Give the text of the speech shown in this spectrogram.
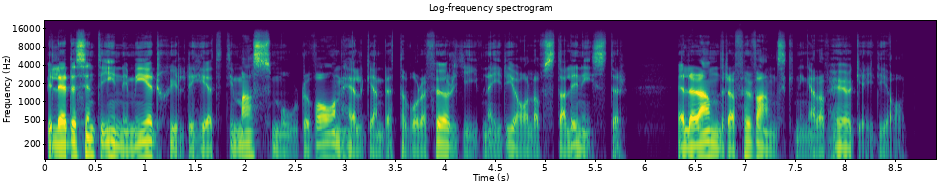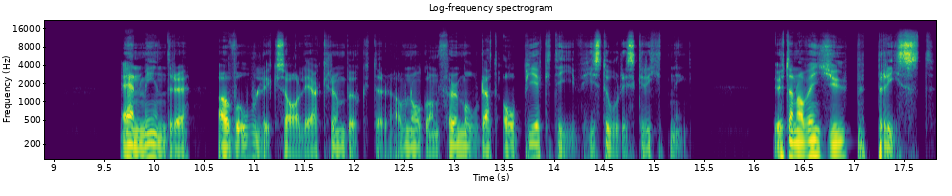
Vi leddes inte in i medskyldighet till massmord och vanhelgandet av våra förgivna ideal av stalinister eller andra förvanskningar av höga ideal. Än mindre av olycksaliga krumbukter av någon förmodat objektiv historisk riktning utan av en djup brist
